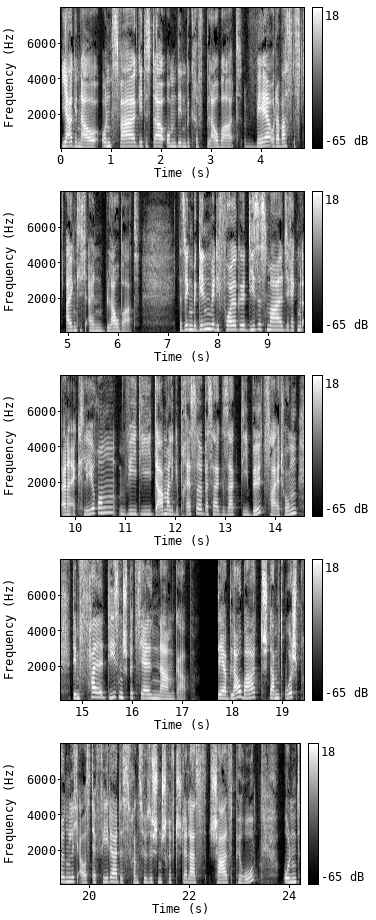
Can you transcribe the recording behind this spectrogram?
Ja, genau. Und zwar geht es da um den Begriff Blaubart. Wer oder was ist eigentlich ein Blaubart? Deswegen beginnen wir die Folge dieses Mal direkt mit einer Erklärung, wie die damalige Presse, besser gesagt die Bild-Zeitung, dem Fall diesen speziellen Namen gab. Der Blaubart stammt ursprünglich aus der Feder des französischen Schriftstellers Charles Perrault und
